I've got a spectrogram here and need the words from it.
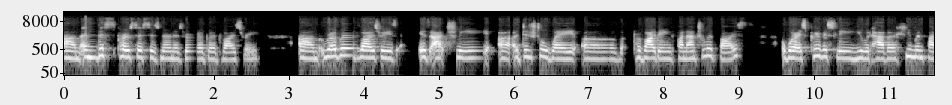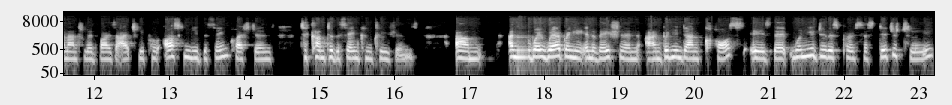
Um, and this process is known as robo advisory. Um, robo advisory is, is actually a digital way of providing financial advice, whereas previously you would have a human financial advisor actually asking you the same questions to come to the same conclusions. Um, and the way we're bringing innovation and bringing down costs is that when you do this process digitally,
